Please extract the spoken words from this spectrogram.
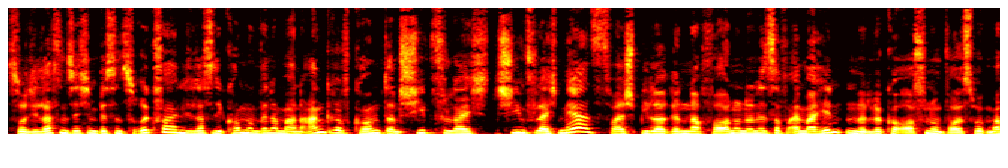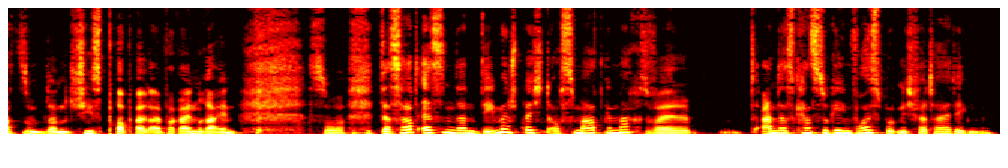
So, die lassen sich ein bisschen zurückfallen, die lassen die kommen und wenn da mal ein Angriff kommt, dann schiebt vielleicht, schieben vielleicht mehr als zwei Spielerinnen nach vorne und dann ist auf einmal hinten eine Lücke offen und Wolfsburg macht so, dann schießt Pop halt einfach rein rein. So, das hat Essen dann dementsprechend auch smart gemacht, weil anders kannst du gegen Wolfsburg nicht verteidigen.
